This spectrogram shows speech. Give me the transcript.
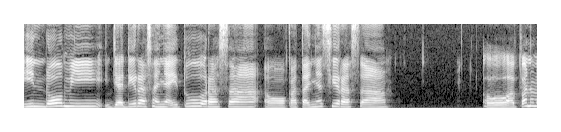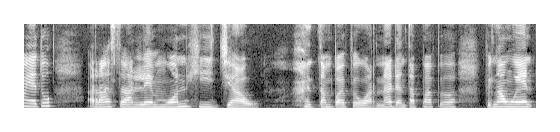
Indomie. Jadi rasanya itu rasa oh, katanya sih rasa oh apa namanya itu? Rasa lemon hijau tanpa pewarna dan tanpa pengawet.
